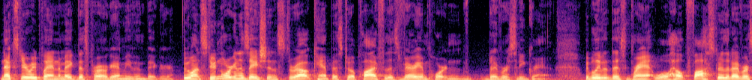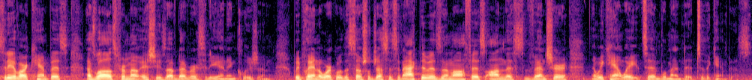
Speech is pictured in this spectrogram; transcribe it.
Next year, we plan to make this program even bigger. We want student organizations throughout campus to apply for this very important diversity grant. We believe that this grant will help foster the diversity of our campus as well as promote issues of diversity and inclusion. We plan to work with the Social Justice and Activism Office on this venture and we can't wait to implement it to the campus.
